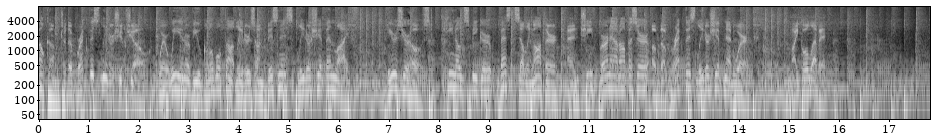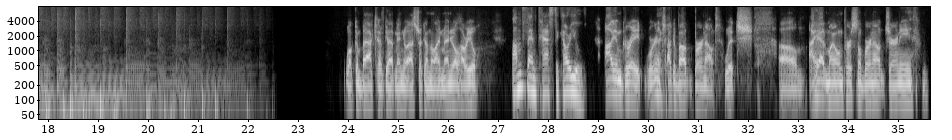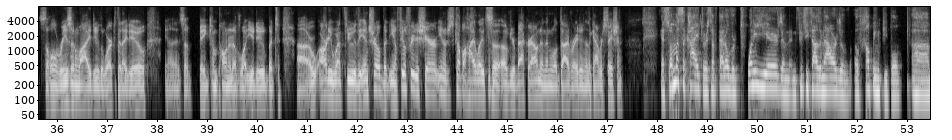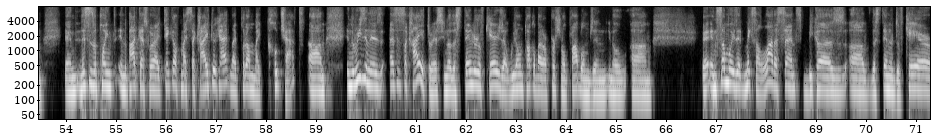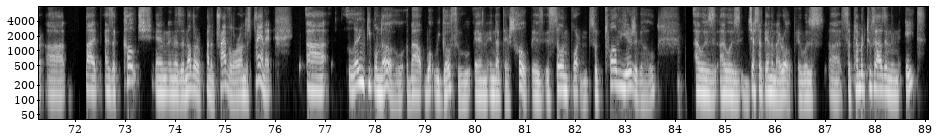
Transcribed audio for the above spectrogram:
Welcome to the Breakfast Leadership Show, where we interview global thought leaders on business, leadership, and life. Here's your host, keynote speaker, best selling author, and chief burnout officer of the Breakfast Leadership Network, Michael Levitt. Welcome back. I've got Manuel Astruc on the line. Manuel, how are you? I'm fantastic. How are you? I am great. We're going to talk about burnout, which um, I had my own personal burnout journey. It's the whole reason why I do the work that I do. You know, it's a big component of what you do. But uh, already went through the intro. But you know, feel free to share. You know, just a couple highlights of, of your background, and then we'll dive right into the conversation. Yeah, so I'm a psychiatrist. I've got over 20 years and, and 50,000 hours of, of helping people. Um, and this is a point in the podcast where I take off my psychiatric hat and I put on my coach hat. Um, and the reason is, as a psychiatrist, you know, the standard of care is that we don't talk about our personal problems. And, you know, um, in some ways, it makes a lot of sense because of the standards of care. Uh, but as a coach and, and as another kind of traveler on this planet, uh, letting people know about what we go through and, and that there's hope is, is so important. So 12 years ago, I was I was just at the end of my rope. It was uh, September 2008,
